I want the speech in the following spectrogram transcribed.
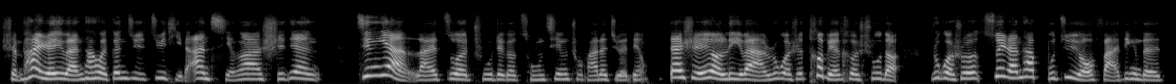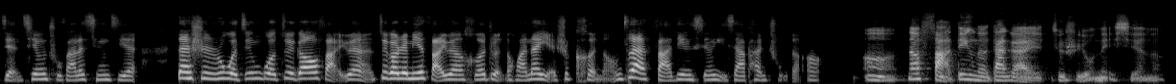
审判人员他会根据具体的案情啊、实践经验来做出这个从轻处罚的决定。但是也有例外，如果是特别特殊的，如果说虽然它不具有法定的减轻处罚的情节，但是如果经过最高法院、最高人民法院核准的话，那也是可能在法定刑以下判处的啊。嗯，那法定的大概就是有哪些呢？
